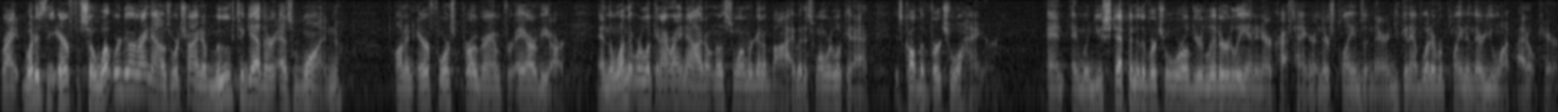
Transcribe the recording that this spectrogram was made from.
right. What is the Air Force? So, what we're doing right now is we're trying to move together as one on an Air Force program for AR, VR. And the one that we're looking at right now, I don't know if it's the one we're going to buy, but it's one we're looking at, is called the Virtual Hangar. And, and when you step into the virtual world, you're literally in an aircraft hangar, and there's planes in there, and you can have whatever plane in there you want. I don't care,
